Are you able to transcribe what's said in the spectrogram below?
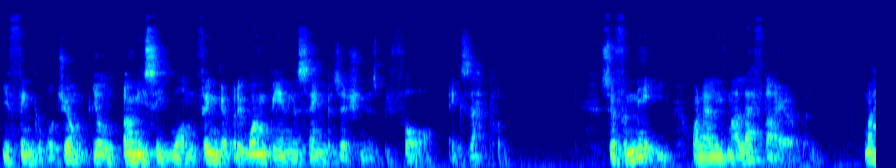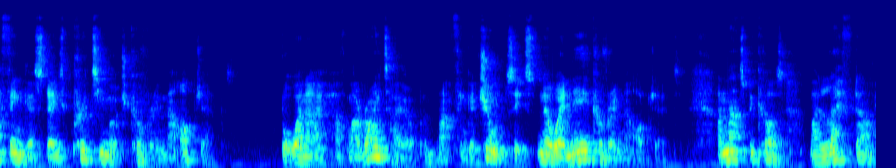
your finger will jump. You'll only see one finger, but it won't be in the same position as before, exactly. So for me, when I leave my left eye open, my finger stays pretty much covering that object. But when I have my right eye open, that finger jumps. It's nowhere near covering that object. And that's because my left eye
